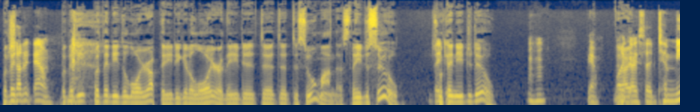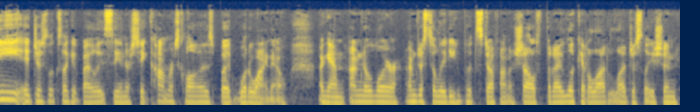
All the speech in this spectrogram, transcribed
But they, shut it down. But they need. But they need to lawyer up. They need to get a lawyer. and They need to to, to, to sue them on this. They need to sue. That's They what they need to do. hmm Yeah, like I- I, said, to me, it just looks like it violates the Interstate Commerce Clause. But what do I know? Again, I'm no lawyer. I'm just a lady who puts stuff on a shelf. But I look at a lot of legislation,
